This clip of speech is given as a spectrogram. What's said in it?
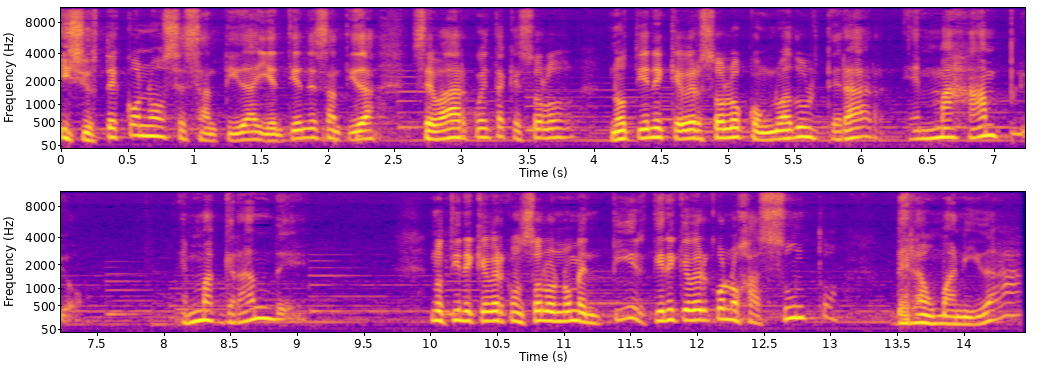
Y si usted conoce santidad y entiende santidad, se va a dar cuenta que solo no tiene que ver solo con no adulterar, es más amplio, es más grande. No tiene que ver con solo no mentir, tiene que ver con los asuntos de la humanidad.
